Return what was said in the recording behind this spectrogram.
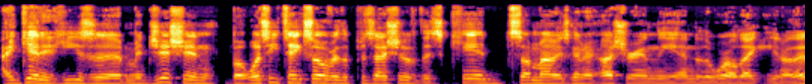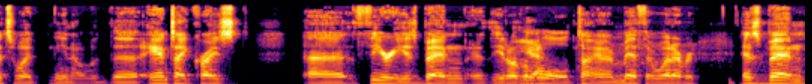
I get it. He's a magician, but once he takes over the possession of this kid, somehow he's going to usher in the end of the world. I, you know, that's what you know. The Antichrist uh, theory has been, uh, you know, the Yeah. whole time myth or whatever has been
